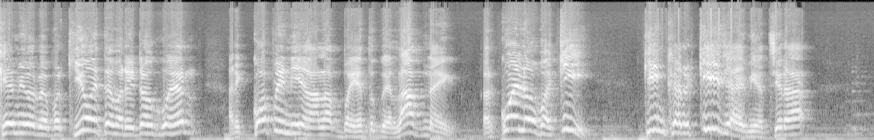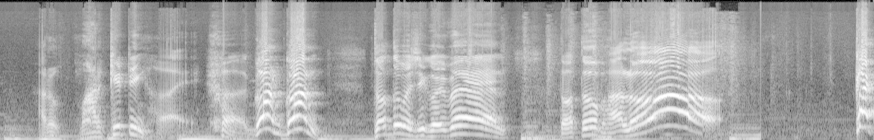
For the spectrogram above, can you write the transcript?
কেমিওর ব্যাপার কি হইতে পারে এটাও কোয়েন? আরে কপি নিয়ে আলাপ ভাই, এত লাভ নাই। আর কইলেও ভাই, কি? কিং খানের কি যায় মিয়া চেরা আরও মার্কেটিং হয়। গন গন যত বেশি কইবেন তত ভালো। কাট!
